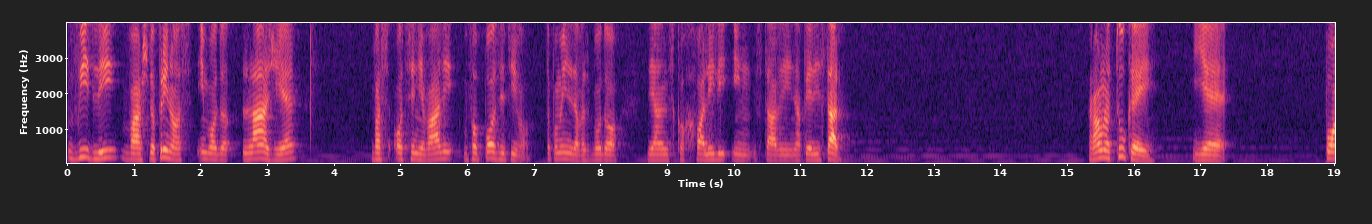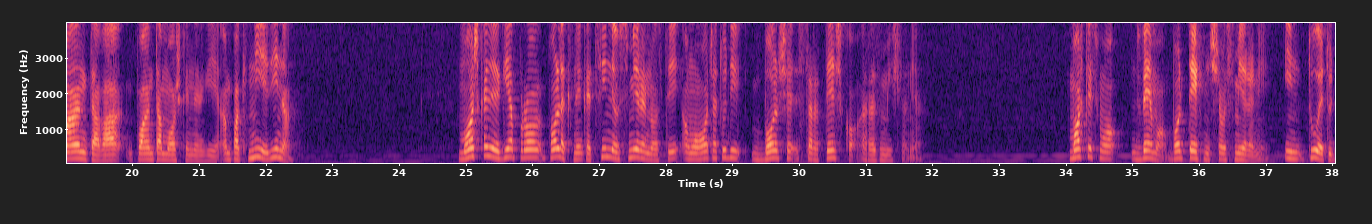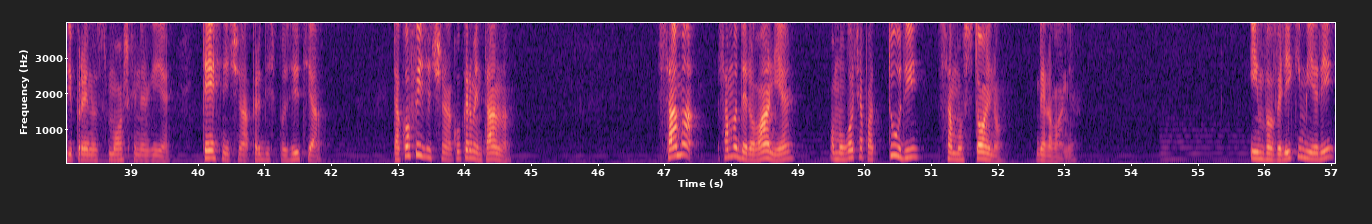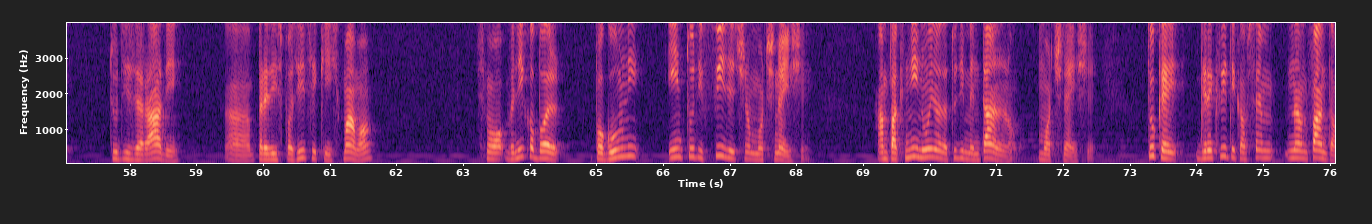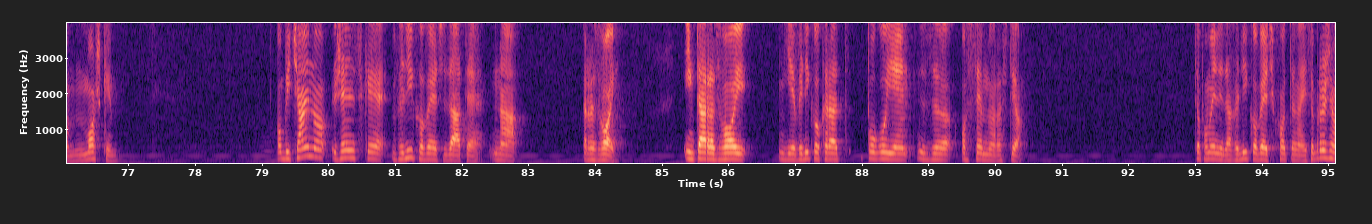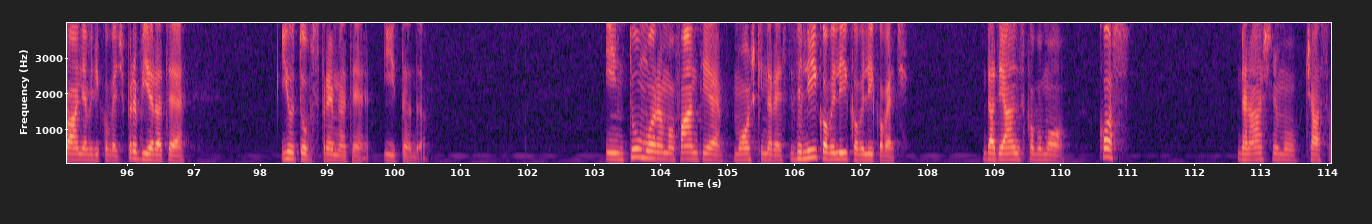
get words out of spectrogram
videli vaš doprinos in bodo lažje vas ocenjevali v pozitivo. To pomeni, da vas bodo dejansko hvalili in stavili na piedestal. Ravno tukaj je poanta, va, poanta moške energije, ampak ni edina. Moška energija, pro, poleg neke ciljne usmerjenosti, omogoča tudi boljše strateško razmišljanje. Moški smo, vemo, bolj tehnično usmerjeni in tu je tudi prednost moške energije. Tehnična predispozicija, tako fizična, kot mentalna. Sama samo delovanje omogoča pa tudi samostojno delovanje. In v veliki meri tudi zaradi uh, predispozicij, ki jih imamo, smo veliko bolj pogumni in tudi fizično močnejši. Ampak ni nujno, da tudi mentalno močnejši. Tukaj gre kritika vsem nam, fantom, moškim običajno ženske veliko več date na razvoj. In ta razvoj je veliko krat pogojen z osebno rastjo. To pomeni, da veliko več hodite na izobraževanje, veliko več prebirate, YouTube spremljate itd. In tu moramo, fantje, moški, narediti veliko, veliko, veliko več da dejansko bomo kos današnjemu času.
